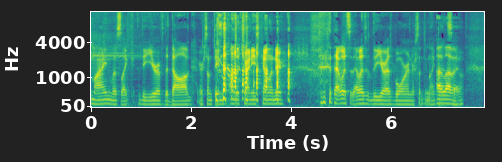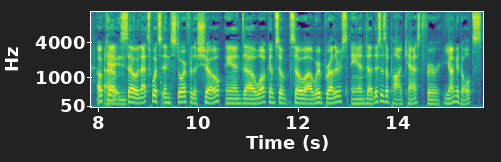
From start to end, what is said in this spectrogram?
mine was like the year of the dog or something on the Chinese calendar. that was that was the year I was born or something like that. I love so. it. Okay, Um, so that's what's in store for the show, and uh, welcome. So, so uh, we're brothers, and uh, this is a podcast for young adults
